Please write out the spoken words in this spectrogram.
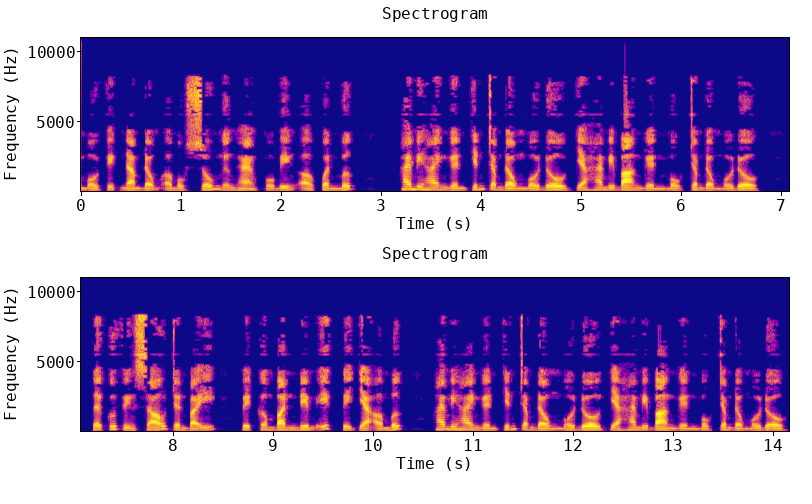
mỗi Việt Nam đồng ở một số ngân hàng phổ biến ở quanh mức 22.900 đồng mỗi đô và 23.100 đồng mỗi đô. Tới cuối phiên 6 trên 7, Vietcombank niêm yết tỷ giá ở mức 22.900 đồng mỗi đô và 23.100 đồng mỗi đô.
